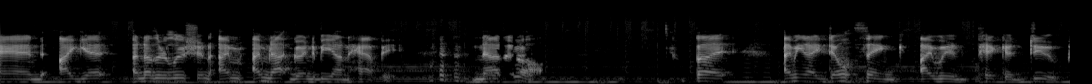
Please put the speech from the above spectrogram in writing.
and I get another Lushen, I'm I'm not going to be unhappy. not at all. But I mean, I don't think I would pick a dupe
